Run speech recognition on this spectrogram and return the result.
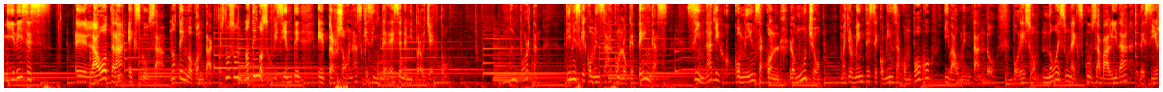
Y dices eh, la otra excusa, no tengo contactos, no, son, no tengo suficiente eh, personas que se interesen en mi proyecto. No importa, tienes que comenzar con lo que tengas. Si nadie comienza con lo mucho, mayormente se comienza con poco y va aumentando. Por eso no es una excusa válida decir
